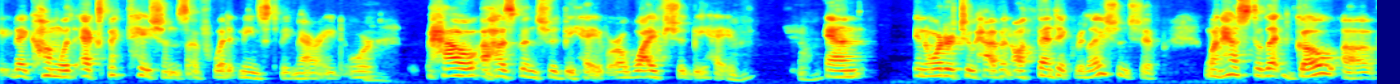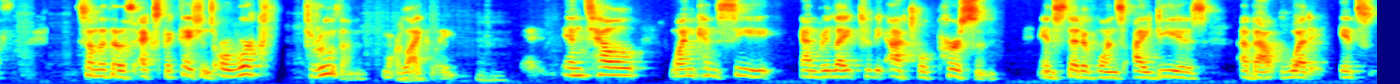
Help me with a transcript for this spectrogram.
They come with expectations of what it means to be married or mm-hmm. how a husband should behave or a wife should behave. Mm-hmm. Mm-hmm. And in order to have an authentic relationship, one has to let go of some of those expectations or work through them more likely mm-hmm. until one can see and relate to the actual person instead of one's ideas about what it's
